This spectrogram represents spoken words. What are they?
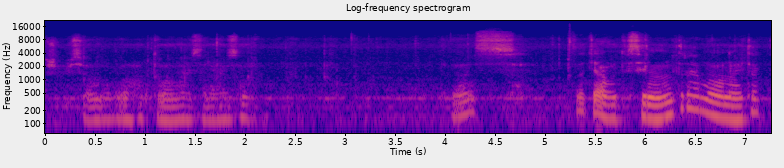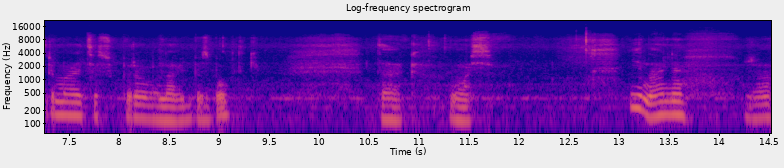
щоб все було готово зразу. Раз. Затягувати сильно не треба, воно і так тримається суперово, навіть без болтиків. Так, ось. І далі вже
